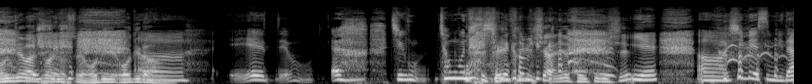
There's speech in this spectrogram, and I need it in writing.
언제 말씀하셨어요? 어디 어디랑? 어, 예, 어, 지금 청문회 하시는 겁니까? 아니에요? JTBC? 예, 어, CBS입니다.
